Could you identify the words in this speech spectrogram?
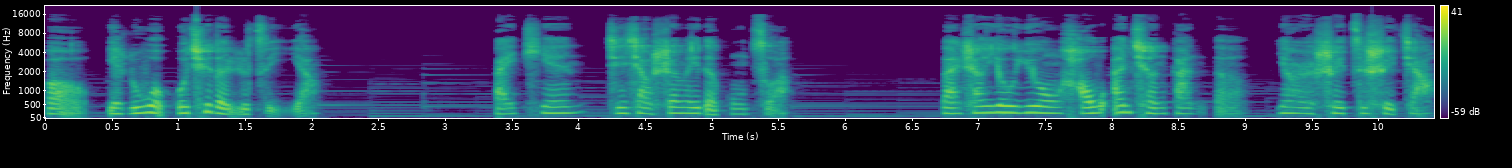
否也如我过去的日子一样，白天谨小慎微的工作，晚上又用毫无安全感的婴儿睡姿睡觉。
